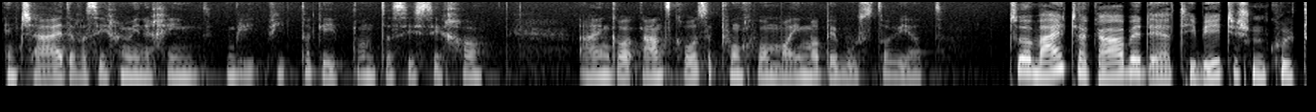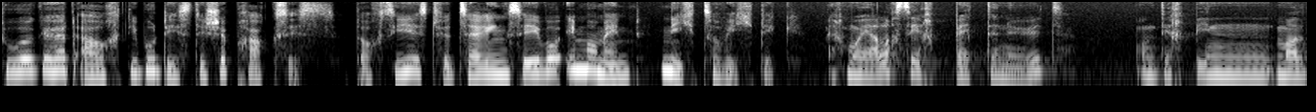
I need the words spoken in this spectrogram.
entscheiden, was ich meinen Kindern weitergebe. Und das ist sicher ein ganz großer Punkt, wo man immer bewusster wird. Zur Weitergabe der tibetischen Kultur gehört auch die buddhistische Praxis. Doch sie ist für Zering Sevo im Moment nicht so wichtig. Ich muss ehrlich sagen, ich bete nicht. Und ich bin mal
